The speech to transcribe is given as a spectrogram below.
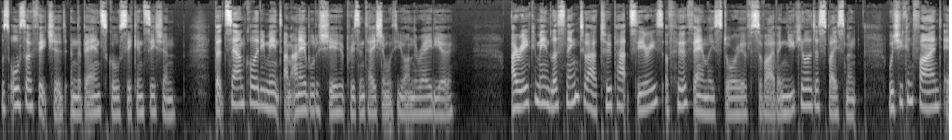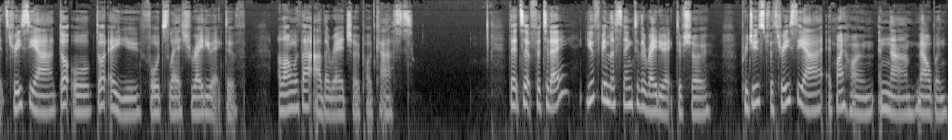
was also featured in the band school second session, but sound quality meant I'm unable to share her presentation with you on the radio. I recommend listening to our two part series of her family's story of surviving nuclear displacement, which you can find at 3cr.org.au forward slash radioactive, along with our other Rad Show podcasts. That's it for today. You've been listening to The Radioactive Show, produced for 3CR at my home in Naarm, Melbourne,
